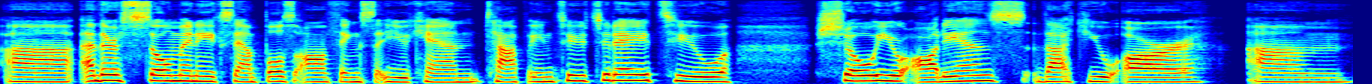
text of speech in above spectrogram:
Uh, and there's so many examples on things that you can tap into today to show your audience that you are, um,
